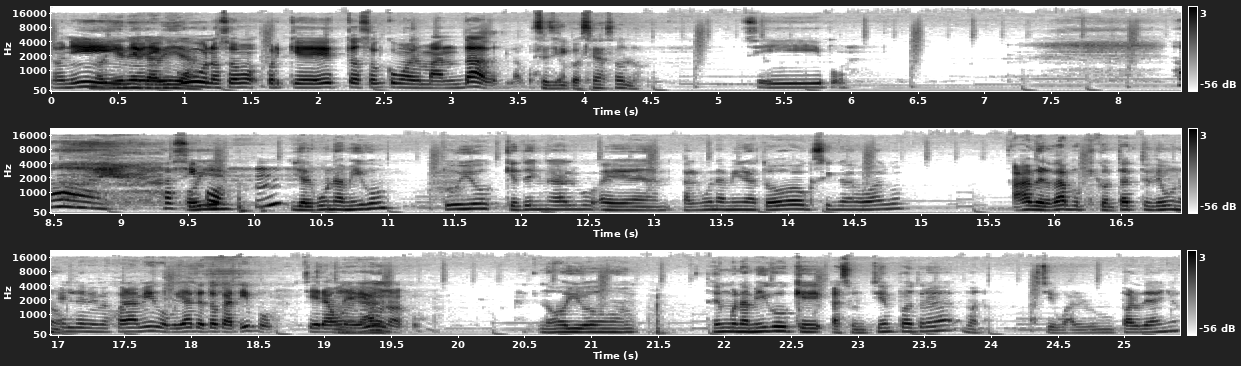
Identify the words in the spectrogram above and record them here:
No, ni, tiene ni cabida. ninguno, somos, porque estos son como hermandad. La Se cuestión. chico sea solo. Sí, po. Ay, así Oye, po. ¿Mm? ¿y algún amigo tuyo que tenga algo, eh, alguna amiga tóxica o algo? Ah, ¿verdad? Porque contaste de uno. El de mi mejor amigo, pues ya te toca a ti, po. Si era uno Legal. y uno, po. No, yo tengo un amigo que hace un tiempo atrás, bueno, hace igual un par de años,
